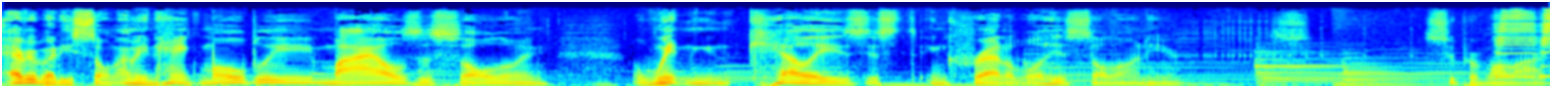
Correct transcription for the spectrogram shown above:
everybody's solo. I mean, Hank Mobley, Miles is soloing. Wynton Kelly is just incredible. His solo on here, super melodic.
